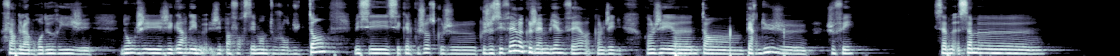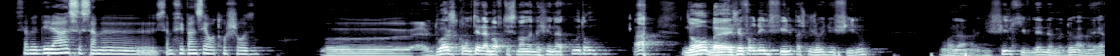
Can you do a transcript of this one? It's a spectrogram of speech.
faire de la broderie. Donc j'ai, j'ai gardé. J'ai pas forcément toujours du temps, mais c'est, c'est quelque chose que je que je sais faire et que j'aime bien faire. Quand j'ai quand j'ai un temps perdu, je je fais ça me, ça ça me délasse, ça me, fait penser à autre chose. Euh, Dois-je compter l'amortissement de la machine à coudre? Ah, non, ben j'ai fourni le fil parce que j'avais du fil. Voilà, du fil qui venait de, ma mère.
